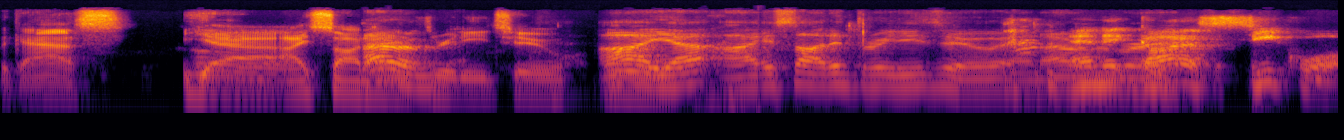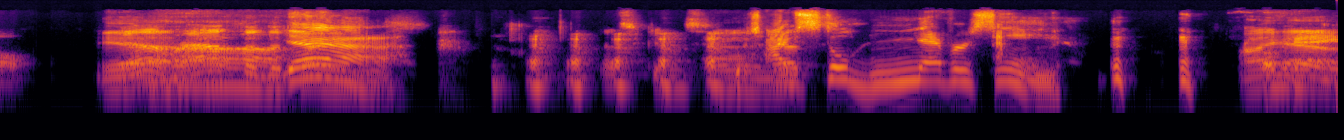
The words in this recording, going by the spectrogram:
the gas. Yeah, Oh, I saw I in 3D too. Ah, Ooh. yeah, I saw it in 3D too, and I And it remember got a sequel. Yeah. Yeah. Wrath of the Yeah. Titans. That's insane. Which I've still never seen. Okay,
